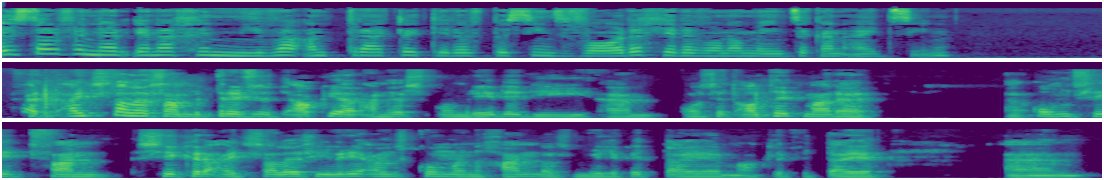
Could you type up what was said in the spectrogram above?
Is daar vir nou enige nuwe aantreklikhede of besienswaardighede waarna mense kan uitsien? Wat uitstallers aan betref is dit elke jaar anders omrede die um, ons het altyd maar 'n 'n omset van sekere uitstallers hier wie die ouens kom en gaan, daar's moeilike tye, maklike tye. Ehm um,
